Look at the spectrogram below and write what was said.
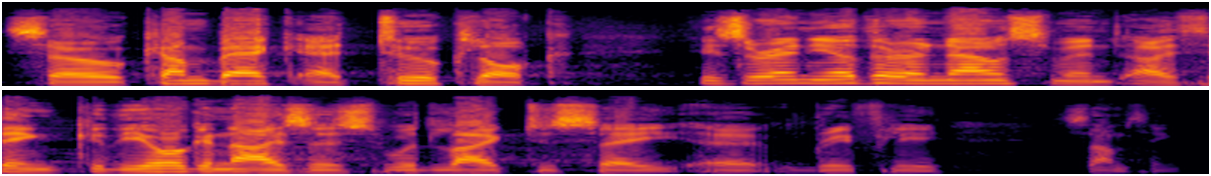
So come back at 2 o'clock. Is there any other announcement? I think the organizers would like to say uh, briefly something.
